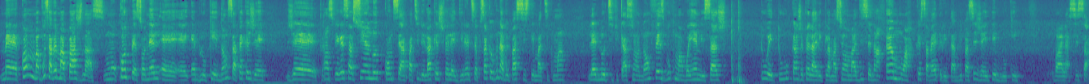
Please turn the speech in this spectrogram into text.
Mais comme vous savez, ma page là, mon compte personnel est, est- bloqué. Donc ça fait que j'ai j'ai transféré ça sur un autre compte. C'est à partir de là que je fais les directs. C'est pour ça que vous n'avez pas systématiquement les notifications. Donc Facebook m'a envoyé un message tout et tout. Quand je fais la réclamation, on m'a dit c'est dans un mois que ça va être rétabli parce que j'ai été bloqué. Voilà, c'est ça.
